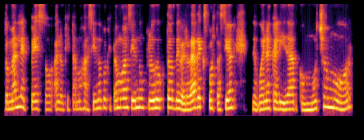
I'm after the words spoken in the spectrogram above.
tomarle el peso a lo que estamos haciendo, porque estamos haciendo un producto de verdad de exportación, de buena calidad, con mucho amor,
